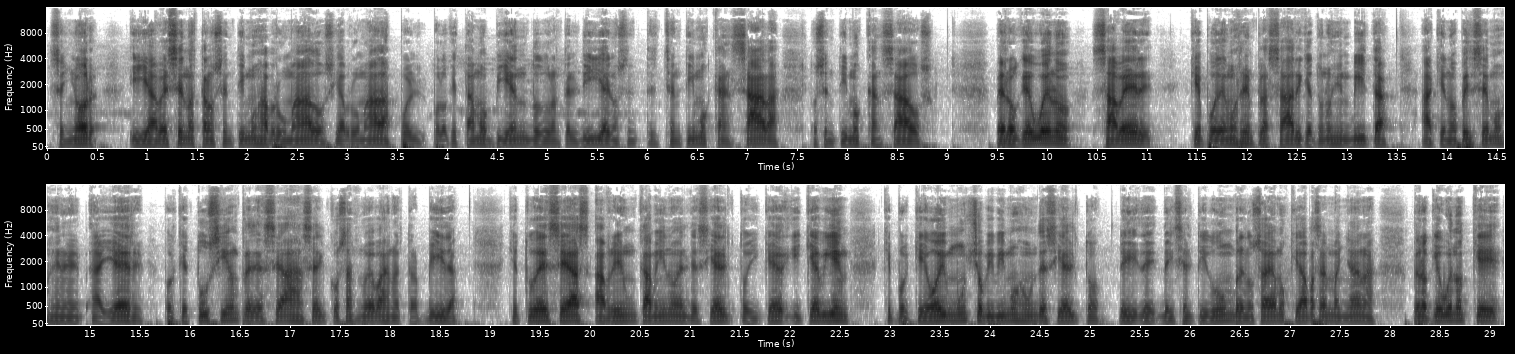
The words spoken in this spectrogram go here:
Señor, y a veces nos sentimos abrumados y abrumadas por, lo que estamos viendo durante el día y nos sentimos cansadas, nos sentimos cansados. Pero qué bueno saber que podemos reemplazar y que tú nos invitas a que no pensemos en el ayer, porque tú siempre deseas hacer cosas nuevas en nuestras vidas. Que tú deseas abrir un camino en el desierto y qué, y qué bien, que porque hoy muchos vivimos en un desierto de, de, incertidumbre, no sabemos qué va a pasar mañana, pero qué bueno que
